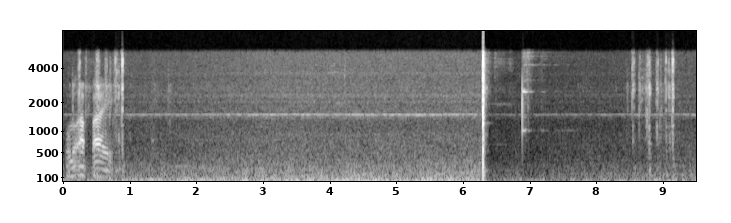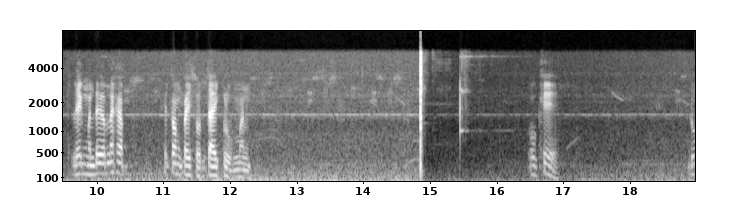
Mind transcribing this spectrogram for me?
โฟล w อัพไป เล็งเหมือนเดิมนะครับ ไม่ต้องไปสนใจกลุ่มมัน โอเค ดู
